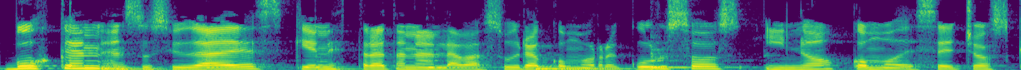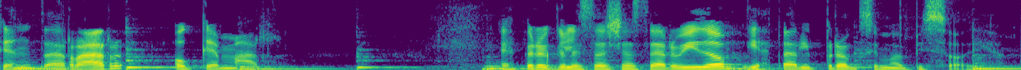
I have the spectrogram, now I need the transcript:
Busquen en sus ciudades quienes tratan a la basura como recursos y no como desechos que enterrar o quemar. Espero que les haya servido y hasta el próximo episodio.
